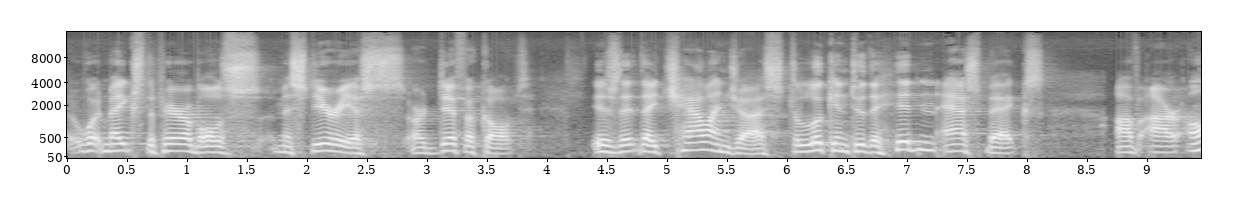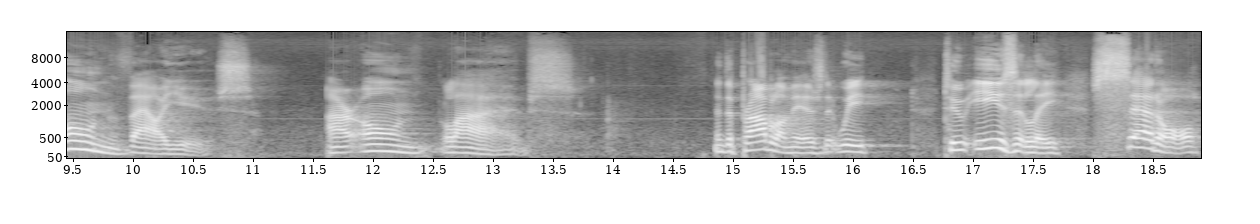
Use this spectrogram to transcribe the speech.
what makes the parables mysterious or difficult is that they challenge us to look into the hidden aspects of our own values, our own lives. And the problem is that we too easily settle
